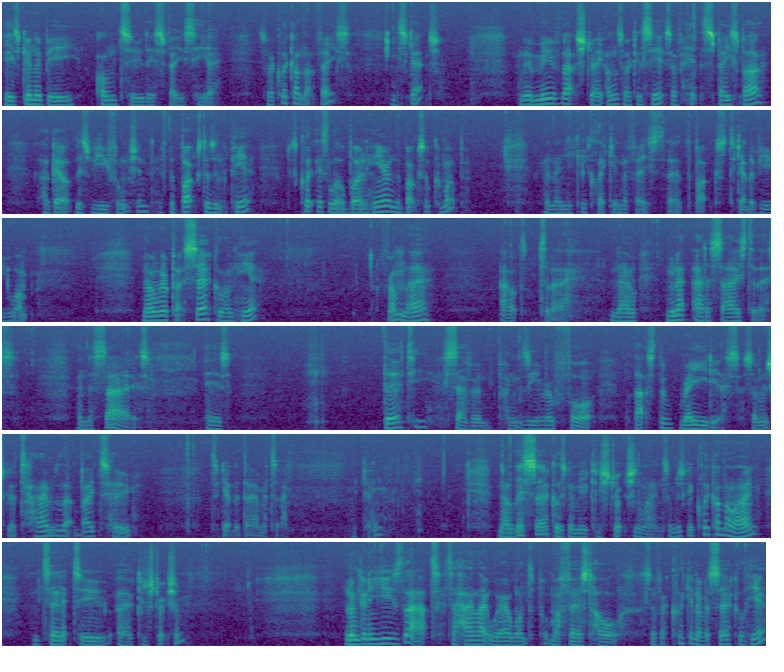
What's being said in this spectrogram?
is going to be onto this face here. So I click on that face in Sketch. I'm going to move that straight on so I can see it. So if I hit the space bar, I'll get up this view function. If the box doesn't appear, just click this little button here and the box will come up. And then you can click in the face, the, the box, to get the view you want. Now I'm going to put a circle on here. From there, out to there. Now I'm going to add a size to this. And the size is 37.04 that's the radius. So I'm just going to times that by 2 to get the diameter. Okay. Now this circle is going to be a construction line. So I'm just going to click on the line and turn it to uh, construction. And I'm going to use that to highlight where I want to put my first hole. So if I click another circle here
